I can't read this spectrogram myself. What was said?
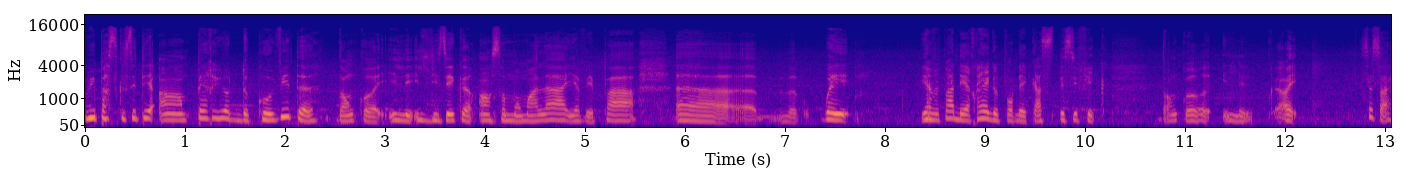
Oui, parce que c'était en période de Covid. Donc, euh, il, il disait qu'en ce moment-là, il n'y avait pas... euh, oui, il n'y avait pas des règles pour des cas spécifiques. Donc, euh, il, oui, c'est ça.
